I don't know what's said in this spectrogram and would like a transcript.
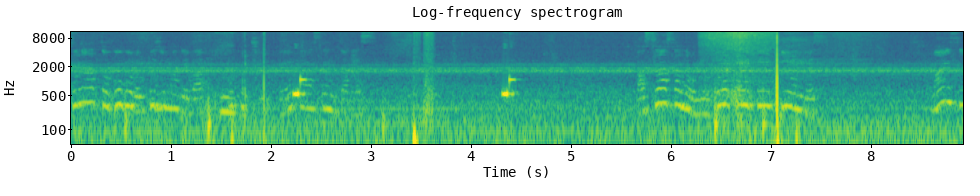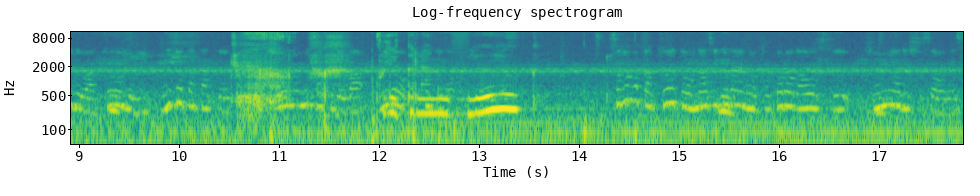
その後午後6時までは各地0%です明日朝の予想最低気温です舞鶴は今日より2度高く潮岬ではこ2度れからの高くなりニューヨーク。その他今日と同じぐらいのところが多くひんやりしそうです。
